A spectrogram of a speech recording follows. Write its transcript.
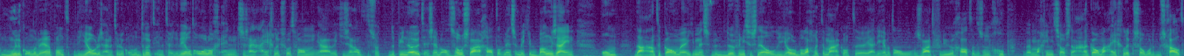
moeilijk onderwerp, want de Joden zijn natuurlijk onderdrukt in de Tweede Wereldoorlog en ze zijn eigenlijk een soort van, ja, weet je, ze zijn altijd een soort de pineut en ze hebben al zo zwaar gehad dat mensen een beetje bang zijn om daar aan te komen. Weet je. Mensen durven niet zo snel de Joden belachelijk te maken, want uh, ja, die hebben het al zwaar te verduren gehad. Het is een groep, daar mag je niet zo snel aankomen eigenlijk, zo wordt het beschouwd.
